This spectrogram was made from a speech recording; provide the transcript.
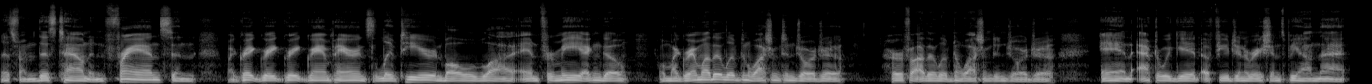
is from this town in France, and my great great great grandparents lived here, and blah, blah, blah. And for me, I can go, well, my grandmother lived in Washington, Georgia. Her father lived in Washington, Georgia. And after we get a few generations beyond that,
